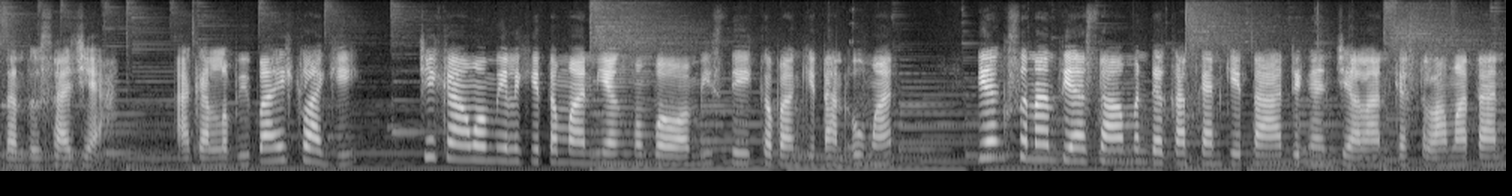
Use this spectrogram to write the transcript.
Tentu saja, akan lebih baik lagi jika memiliki teman yang membawa misi kebangkitan umat yang senantiasa mendekatkan kita dengan jalan keselamatan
